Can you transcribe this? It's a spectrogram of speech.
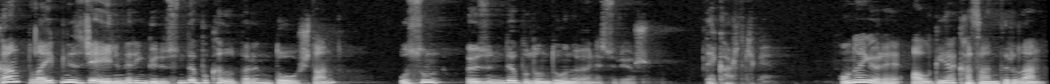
Kant Leibnizci eğilimlerin güdüsünde bu kalıpların doğuştan usun özünde bulunduğunu öne sürüyor. Descartes gibi. Ona göre algıya kazandırılan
